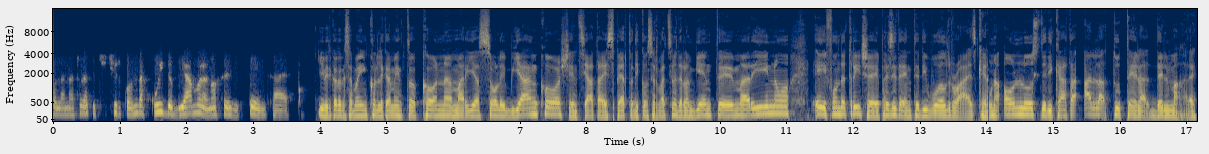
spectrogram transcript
con la natura che ci circonda, a cui dobbiamo la nostra esistenza. Ecco. Io vi ricordo che siamo in collegamento con Maria Sole Bianco, scienziata esperta di conservazione dell'ambiente marino e fondatrice e presidente di World Rise, che è una onlus dedicata alla tutela del mare.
